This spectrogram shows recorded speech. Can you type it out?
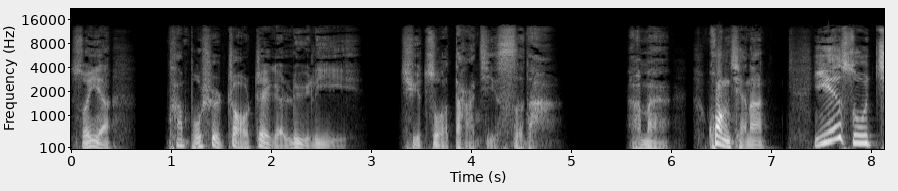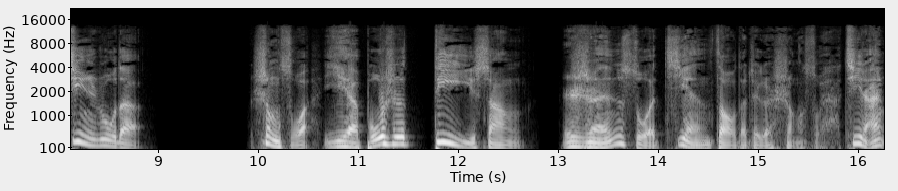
所以啊，他不是照这个律例去做大祭司的，阿门。况且呢？耶稣进入的圣所也不是地上人所建造的这个圣所呀。既然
